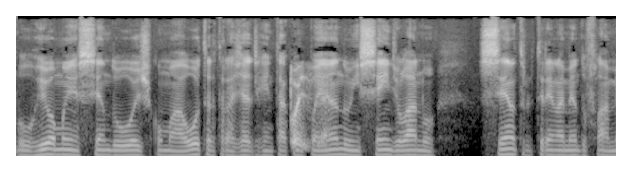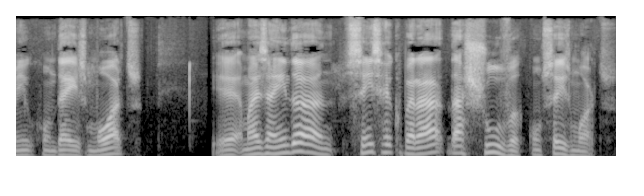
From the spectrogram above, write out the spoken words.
O Rio amanhecendo hoje com uma outra tragédia que a gente está é. acompanhando, o é. um incêndio lá no centro de treinamento do Flamengo com 10 mortos, é, mas ainda sem se recuperar da chuva, com seis mortos.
